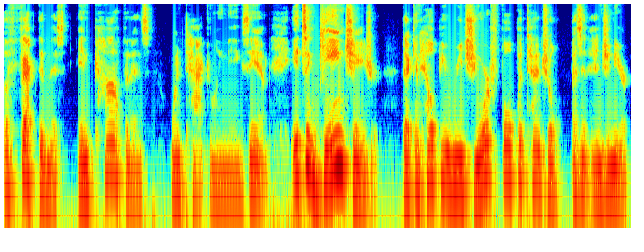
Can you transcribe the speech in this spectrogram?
effectiveness, and confidence when tackling the exam. It's a game changer that can help you reach your full potential as an engineer.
